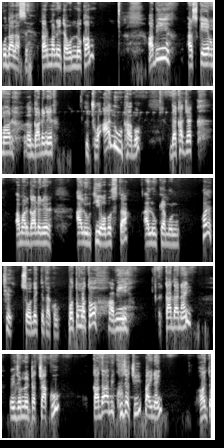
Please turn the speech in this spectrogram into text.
কোদাল আছে। তার মানে এটা অন্য কাম। আমি আজকে আমার গার্ডেনের কিছু আলু উঠাবো। দেখা যাক আমার গার্ডেনের আলুর কি অবস্থা, আলু কেমন হয়েছে। সো দেখতে থাকুন। প্রথমত আমি কাদা নাই, এই জন্য এটা চাকু। কাদা আমি খুঁজেছি, পাই নাই। হয়তো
